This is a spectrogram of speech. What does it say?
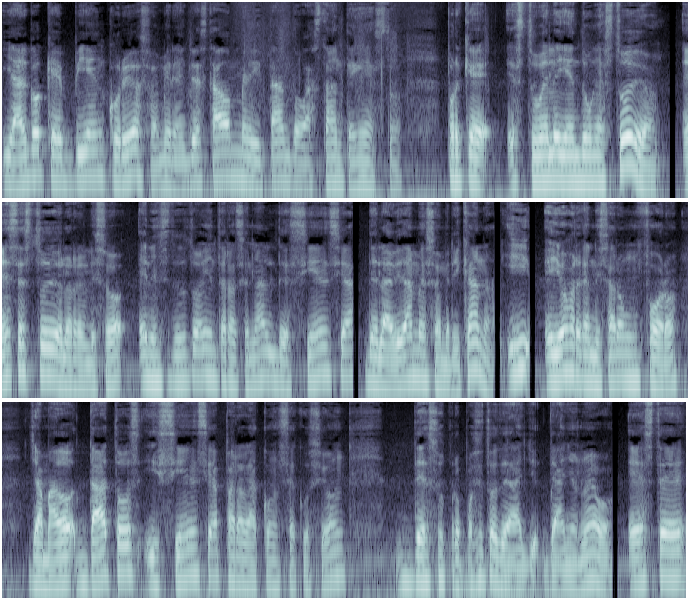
Y algo que es bien curioso, miren, yo he estado meditando bastante en esto, porque estuve leyendo un estudio. Ese estudio lo realizó el Instituto Internacional de Ciencia de la Vida Mesoamericana y ellos organizaron un foro llamado Datos y Ciencia para la Consecución de sus propósitos de año, de año, Nuevo. Este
